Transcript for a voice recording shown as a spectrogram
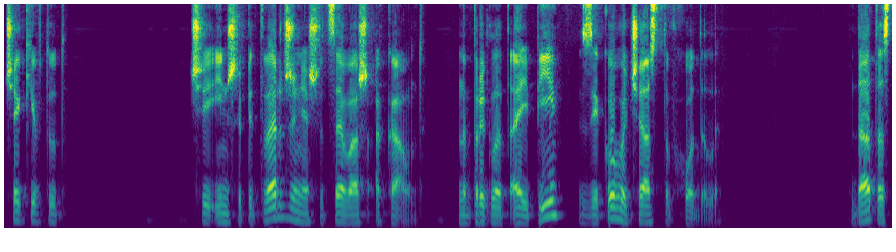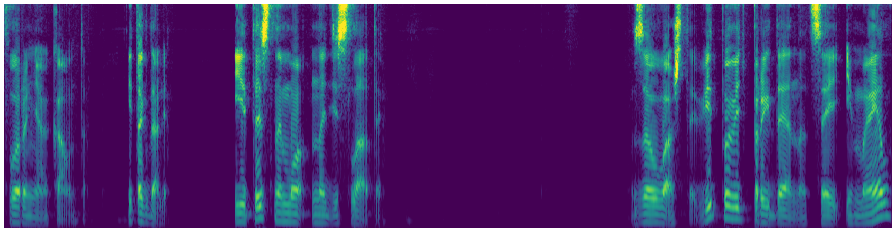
чеків тут, чи інше підтвердження, що це ваш аккаунт. Наприклад, IP, з якого часто входили, дата створення аккаунта і так далі. І тиснемо Надіслати. Зауважте, відповідь прийде на цей імейл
